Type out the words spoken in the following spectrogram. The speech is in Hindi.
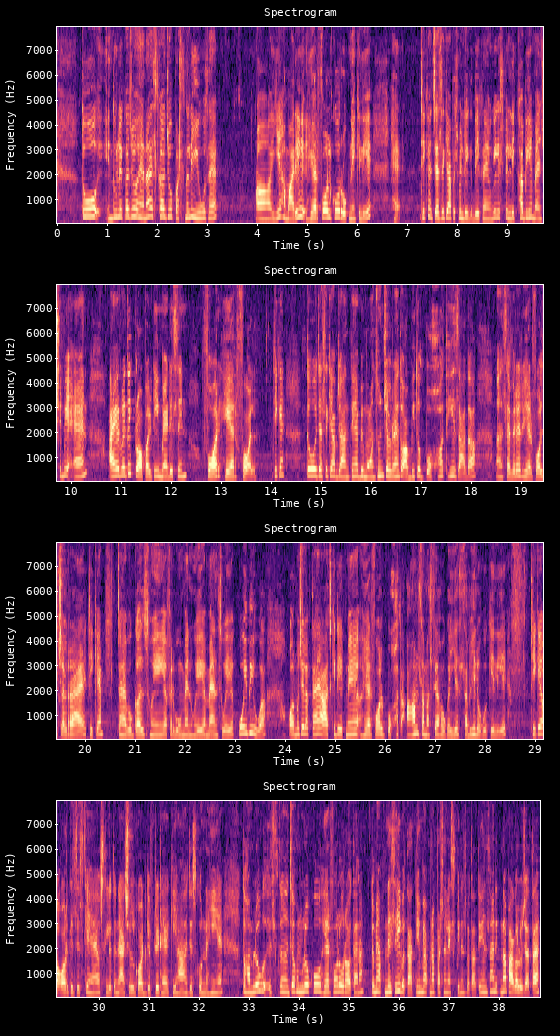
तो इंदु लेखा जो है ना इसका जो पर्सनली यूज़ है आ, ये हमारे हेयर फॉल को रोकने के लिए है। ठीक है, जैसे कि आप इसमें देख रहे होंगे इस पर लिखा भी है मेंशन भी an Ayurvedic property medicine for hair fall ठीक है? तो जैसे कि आप जानते हैं, अभी मानसून चल रहे हैं तो अभी तो बहुत ही ज़्यादा सेवरर हेयर फॉल चल रहा है, ठीक है? चाहे वो गर्ल्स हुए या फिर वुमेन हुए या मैंस हुए या कोई भी हुआ, और मुझे लगता है आज की डेट में हेयर फॉल बहुत आम समस्या हो गई है सभी लोगों के लिए। ठीक है, और जिसके हैं, उसके लिए तो नेचुरल गॉड गिफ्टेड है कि हाँ जिसको नहीं है। तो हम लोग जब हम लोग को हेयर फॉल हो रहा होता है ना तो मैं अपने से ही बताती हूँ, मैं अपना पर्सनल एक्सपीरियंस बताती हूँ। इंसान इतना पागल हो जाता है।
